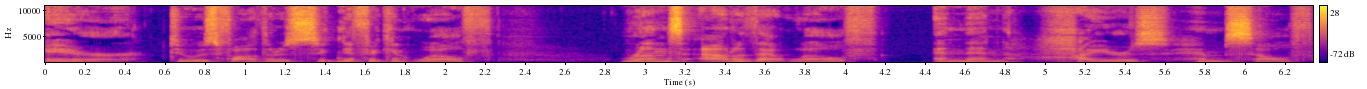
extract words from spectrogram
heir to his father's significant wealth, runs out of that wealth and then hires himself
